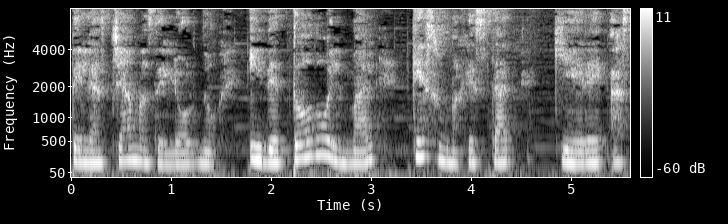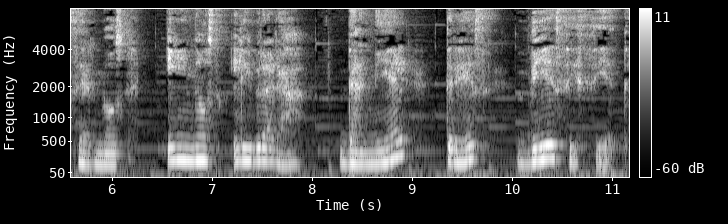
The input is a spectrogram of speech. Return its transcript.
de las llamas del horno y de todo el mal que su majestad quiere hacernos y nos librará. Daniel 3, 17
